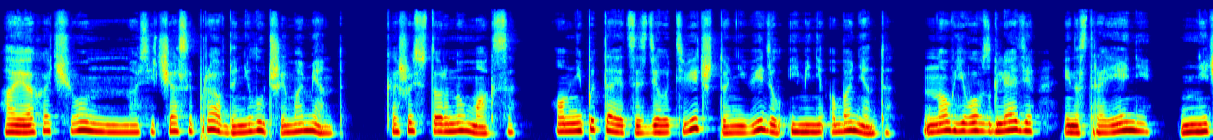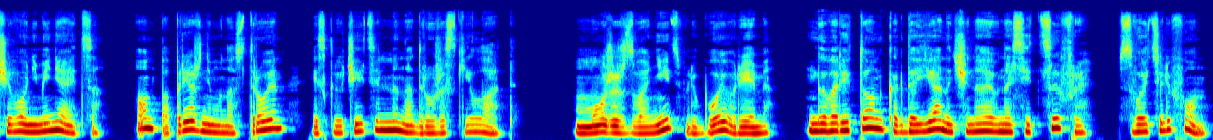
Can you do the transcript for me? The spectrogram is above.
А я хочу, но сейчас и правда не лучший момент. Кашусь в сторону Макса – он не пытается сделать вид, что не видел имени абонента. Но в его взгляде и настроении ничего не меняется. Он по-прежнему настроен исключительно на дружеский лад. «Можешь звонить в любое время», – говорит он, когда я начинаю вносить цифры в свой телефон.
